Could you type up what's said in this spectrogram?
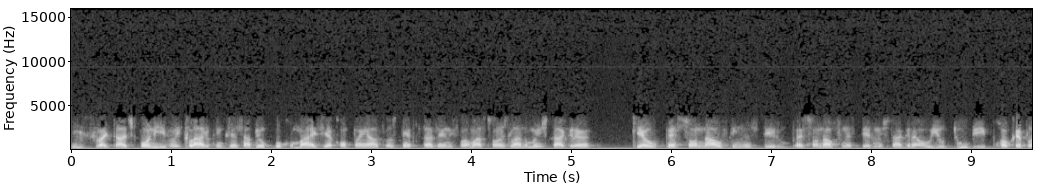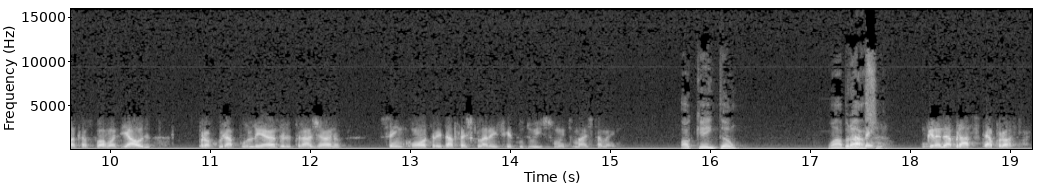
isso vai estar disponível. E claro, quem quiser saber um pouco mais e acompanhar, eu estou sempre trazendo informações lá no meu Instagram, que é o Personal Financeiro. Personal Financeiro no Instagram, o YouTube, qualquer plataforma de áudio, procurar por Leandro Trajano, você encontra e dá para esclarecer tudo isso muito mais também. Ok, então. Um abraço. Tá um grande abraço, até a próxima.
